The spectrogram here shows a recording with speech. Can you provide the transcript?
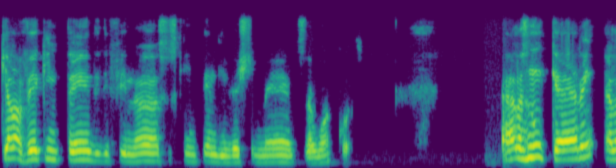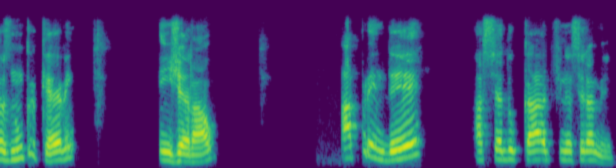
que ela vê que entende de finanças, que entende de investimentos, alguma coisa. Elas não querem, elas nunca querem, em geral, aprender a se educar financeiramente,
